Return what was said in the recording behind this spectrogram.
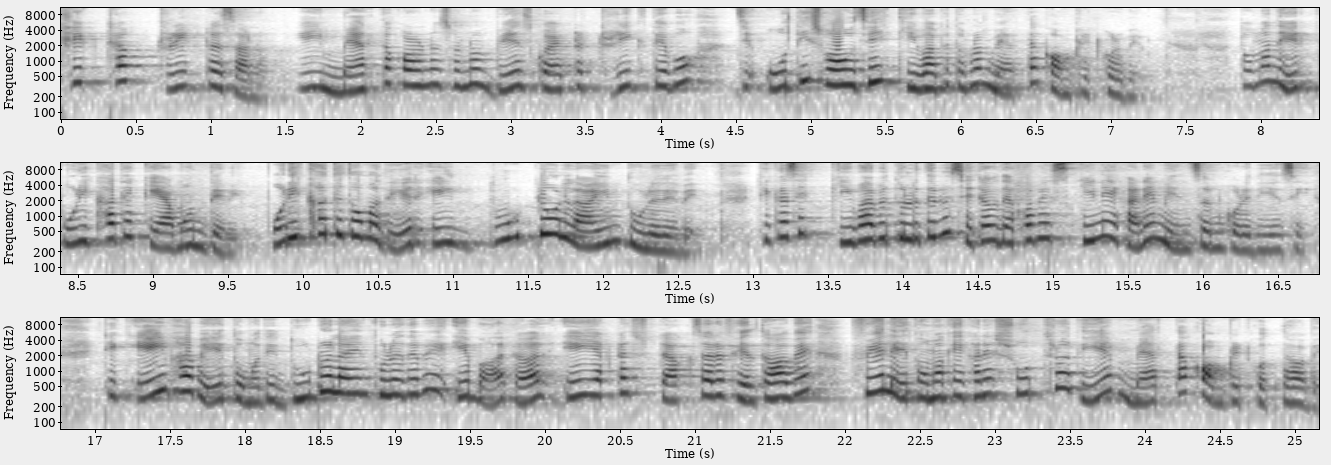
ঠিকঠাক ট্রিকটা জানো, এই ম্যাথটা করানোর জন্য বেশ কয়েকটা ট্রিক দেবো যে অতি সহজেই কীভাবে তোমরা ম্যাথটা কমপ্লিট করবে। তোমাদের পরীক্ষাতে কেমন দেবে? পরীক্ষাতে তোমাদের এই দুটো লাইন তুলে দেবে। ঠিক আছে? কীভাবে তুলে দেবে সেটাও দেখো, আমি স্ক্রিনে এখানে মেনশন করে দিয়েছি। ঠিক এইভাবে তোমাদের দুটো লাইন তুলে দেবে। এবার আর এই একটা স্ট্রাকচারে ফেলতে হবে। ফেলে তোমাকে এখানে সূত্র দিয়ে ম্যাথটা কমপ্লিট করতে হবে।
